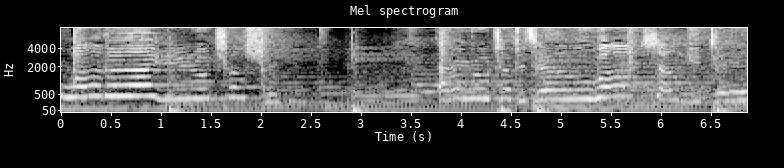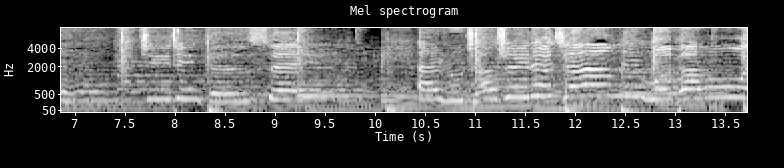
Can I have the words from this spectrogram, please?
我的爱如潮水，爱如潮水将我向你推，紧紧跟。潮水的将你我包围。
